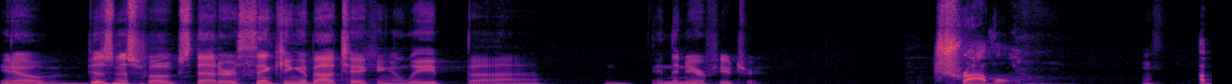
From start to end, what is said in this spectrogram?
you know business folks that are thinking about taking a leap uh, in the near future? Travel. A-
